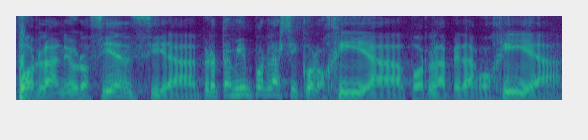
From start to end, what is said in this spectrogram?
por la neurociencia, pero también por la psicología, por la pedagogía,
